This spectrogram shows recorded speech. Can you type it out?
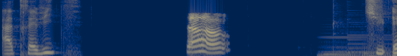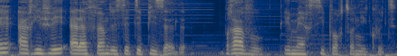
À très vite. Ciao. Tu es arrivé à la fin de cet épisode. Bravo et merci pour ton écoute.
